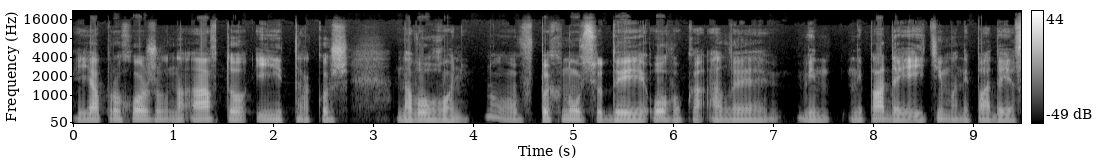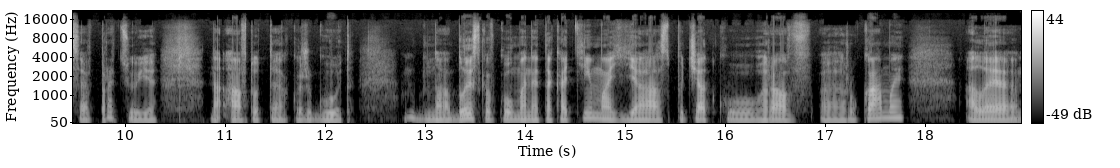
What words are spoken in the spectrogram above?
Я проходжу на авто і також на вогонь. Ну, впихнув сюди огука, але він не падає, і тіма не падає, все працює на авто також good. На блискавку в мене така тіма. Я спочатку грав руками, але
